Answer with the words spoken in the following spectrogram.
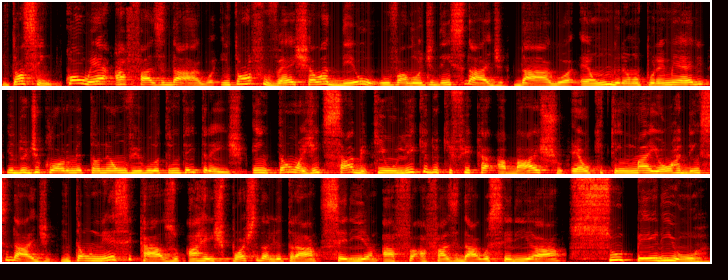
Então, assim, qual é a fase da água? Então, a FUVEST, ela deu o valor de densidade. Da água é 1 grama por ml e do diclorometano é 1,33. Então, a gente sabe que o líquido que fica abaixo é o que tem maior densidade. Então, nesse caso, a resposta da letra A seria, a, a fase da água seria a superior.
